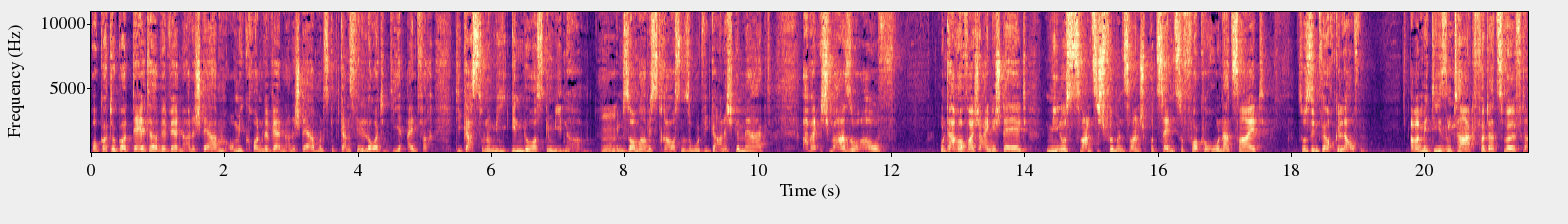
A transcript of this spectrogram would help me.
oh Gott, oh Gott, Delta, wir werden alle sterben, Omikron, wir werden alle sterben. Und es gibt ganz viele Leute, die einfach die Gastronomie indoors gemieden haben. Mhm. Im Sommer habe ich es draußen so gut wie gar nicht gemerkt. Aber ich war so auf, und darauf war ich eingestellt, minus 20, 25 Prozent zur Vor-Corona-Zeit. So sind wir auch gelaufen. Aber mit diesem Tag, 4.12.,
